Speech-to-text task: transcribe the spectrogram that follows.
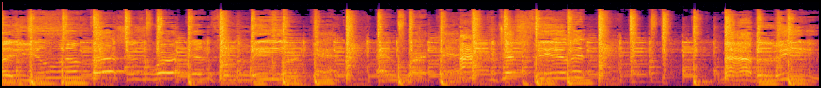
I believe.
